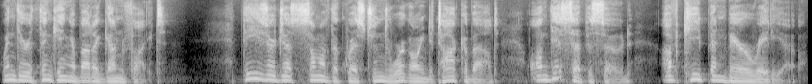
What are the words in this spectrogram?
when they're thinking about a gunfight? These are just some of the questions we're going to talk about on this episode of Keep and Bear Radio.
